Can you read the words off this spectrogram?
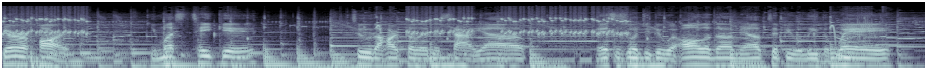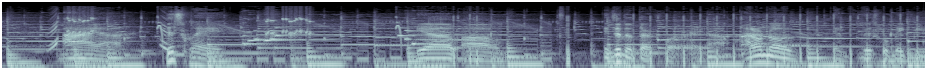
pure heart. You must take it to the heart pillar this town. Yup. This is what you do with all of them. Yup. Tippi will lead the way. I, uh, this way. Yup. Um, it's in the third floor, right? Uh, I don't know if, if this will make me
